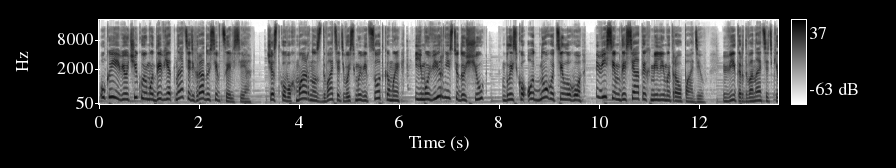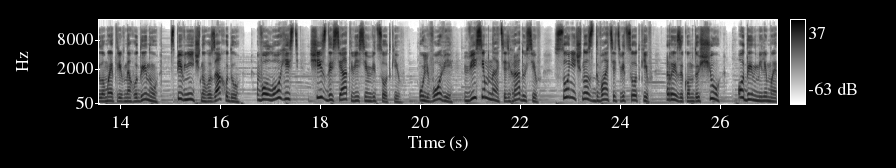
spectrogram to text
У Києві очікуємо 19 градусів Цельсія, частково хмарно з 28% ймовірністю дощу близько 1,8 мм опадів. Вітер 12 км на годину з північного заходу, вологість 68%. У Львові 18 градусів, сонячно з 20%, ризиком дощу 1 мм,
